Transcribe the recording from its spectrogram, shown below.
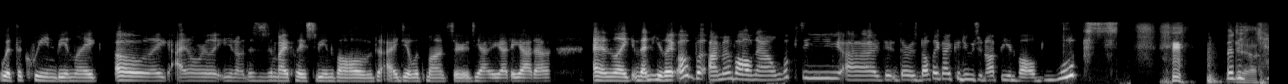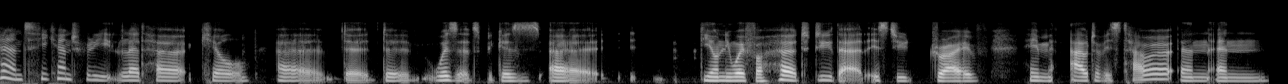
with the queen being like, oh, like I don't really, you know, this isn't my place to be involved. I deal with monsters, yada yada yada. And like then he's like, oh, but I'm involved now. Whoopsie. Uh, th- there was nothing I could do to not be involved. Whoops. But Yeah. he can't. He can't really let her kill uh, the the wizard because uh, the only way for her to do that is to drive him out of his tower and and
